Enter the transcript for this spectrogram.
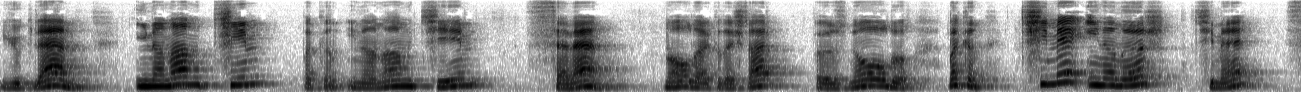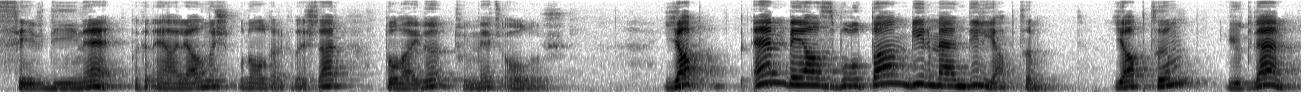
yüklem. İnanan kim? Bakın inanan kim? Seven. Ne oldu arkadaşlar? Özne oldu. Bakın kime inanır? Kime? Sevdiğine. Bakın ehali almış. Bu ne oldu arkadaşlar? Dolaylı tümleç olur. Yap en beyaz buluttan bir mendil yaptım. Yaptım yüklem.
